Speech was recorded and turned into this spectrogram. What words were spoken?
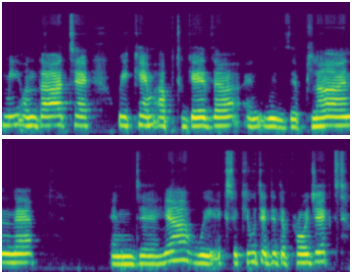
me on that. Uh, we came up together and with the plan, uh, and uh, yeah, we executed the project.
